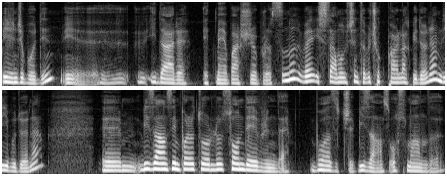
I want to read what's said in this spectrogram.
birinci Bodin e, e, idare etmeye başlıyor burasını ve İstanbul için tabii çok parlak bir dönem değil bu dönem. Bizans İmparatorluğu son devrinde Boğaziçi, Bizans, Osmanlı,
